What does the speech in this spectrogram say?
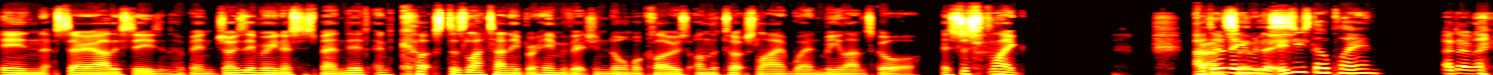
in Serie A this season have been Jose Mourinho suspended and cuts to Zlatan Ibrahimovic in normal clothes on the touchline when Milan score. It's just like I don't even know. Is he still playing? I don't know.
